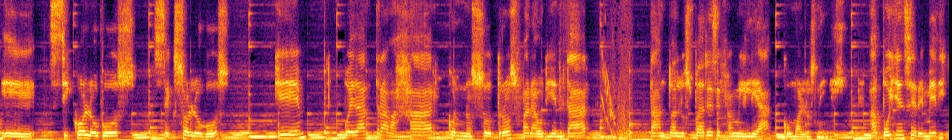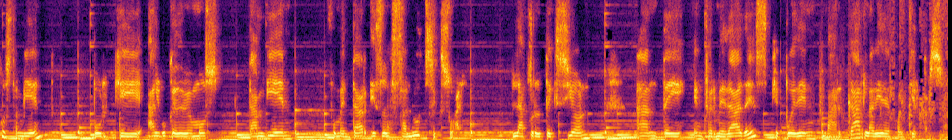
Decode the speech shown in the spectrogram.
eh, psicólogos, sexólogos, que puedan trabajar con nosotros para orientar tanto a los padres de familia como a los niños. Apóyense de médicos también, porque algo que debemos también fomentar es la salud sexual la protección ante enfermedades que pueden marcar la vida de cualquier persona.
